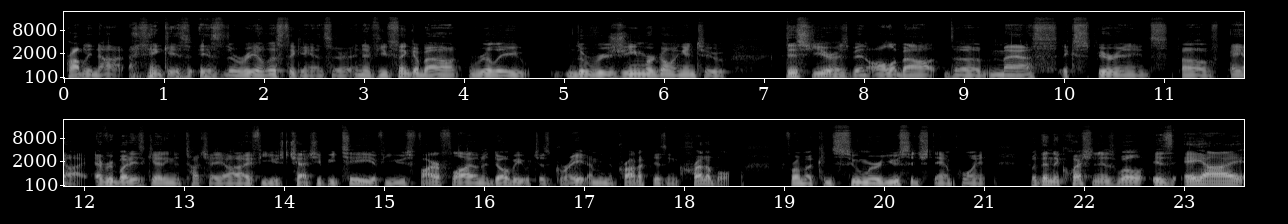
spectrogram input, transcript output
Probably not. I think is is the realistic answer. And if you think about really the regime we're going into, this year has been all about the mass experience of AI. Everybody's getting to touch AI. If you use ChatGPT, if you use Firefly on Adobe, which is great. I mean, the product is incredible from a consumer usage standpoint. But then the question is well, is AI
